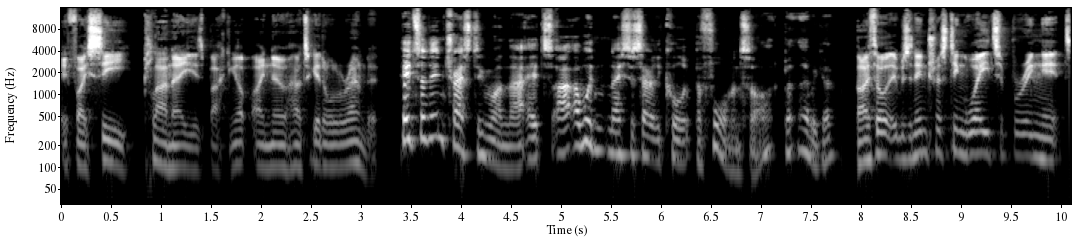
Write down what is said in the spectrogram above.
If I see Plan A is backing up, I know how to get all around it. It's an interesting one. That it's I, wouldn't necessarily call it performance art, but there we go. But I thought it was an interesting way to bring it.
